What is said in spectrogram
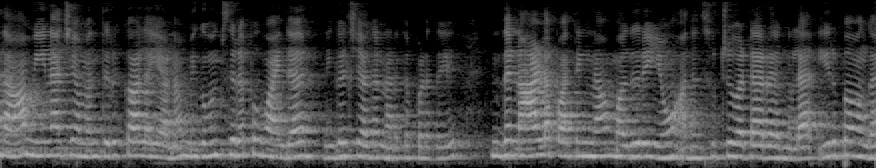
நா மீனாட்சி அம்மன் திருக்காலயானம் மிகவும் சிறப்பு வாய்ந்த நிகழ்ச்சியாக நடத்தப்படுது. இந்த நாளில் பார்த்தீங்கன்னா மதுரையும் அதன் சுற்று வட்டாரங்களில் இருப்பவங்க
